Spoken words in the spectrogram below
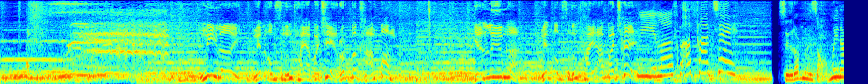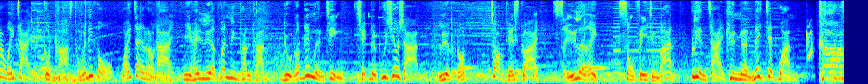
ย อมสมุนไพรอาปาเช่รสมะขามป้อม อย่าลืมล่ะ เม็ดอมสมุนไพรอาปาเช่ We love Apache ซื้อรถมือสองไม่น่าไว้ใจ กด Cars 24 ไว้ใจเราได้ มีให้เลือกกว่า 1,000 คัน ดูรถได้เหมือนจริง เช็คโดยผู้เชี่ยวชาญ เลือกรถ จองเทสต์ไดรฟ์ซื้อเลย ส่งฟรีถึงบ้าน เปลี่ยนจ่ายคืนเงินใน 7 วัน Cars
